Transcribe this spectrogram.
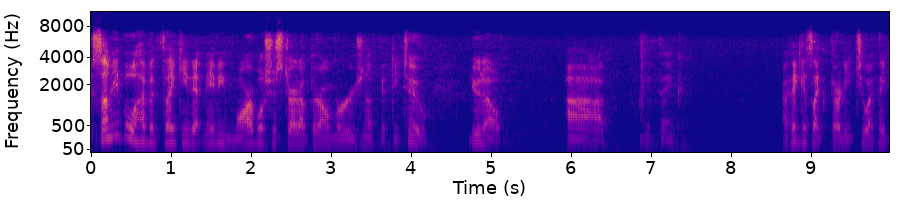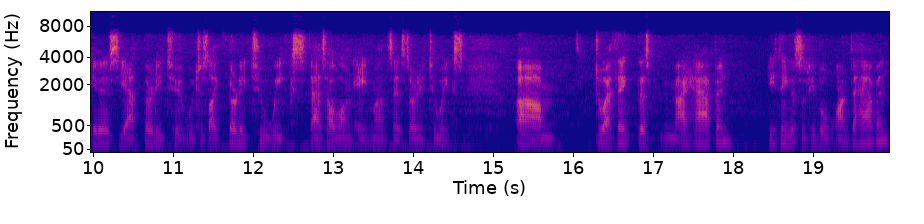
some people have been thinking that maybe Marvel should start up their own version of 52. You know, uh, let me think. I think it's like 32. I think it is. Yeah, 32, which is like 32 weeks. That's how long eight months is. 32 weeks. Um, do I think this might happen? Do you think this is what people want to happen?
